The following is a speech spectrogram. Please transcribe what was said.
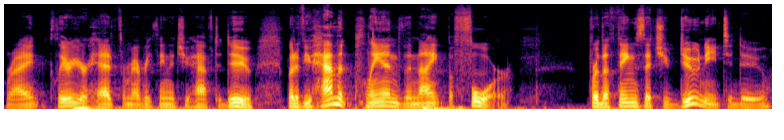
right? Clear your head from everything that you have to do. But if you haven't planned the night before, for the things that you do need to do,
